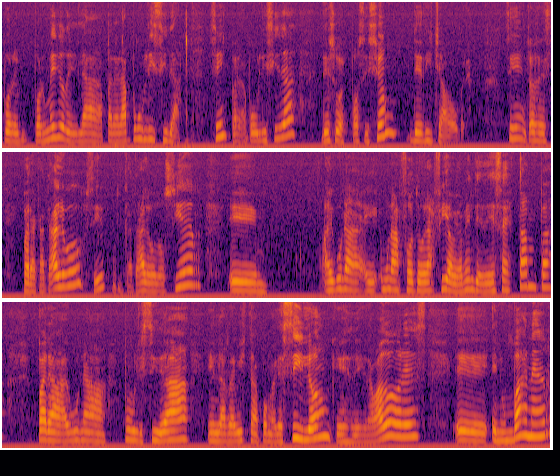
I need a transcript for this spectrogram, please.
por, por medio de la, para la publicidad, ¿sí? Para publicidad de su exposición de dicha obra. ¿sí? Entonces, para catálogo, ¿sí? un catálogo dossier, eh, alguna eh, una fotografía obviamente de esa estampa, para alguna publicidad en la revista Póngale Silon, que es de grabadores, eh, en un banner,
